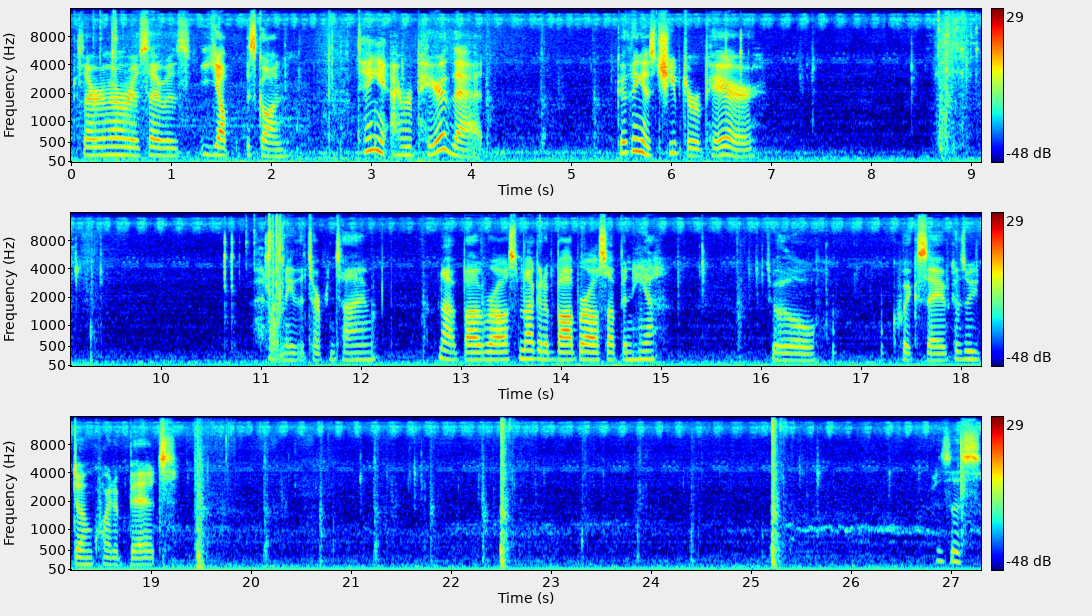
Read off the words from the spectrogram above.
Because I remember it said it was, yup, it's gone. Dang it, I repaired that. Good thing it's cheap to repair. I don't need the turpentine. I'm not Bob Ross. I'm not gonna Bob Ross up in here. Do a little quick save because we've done quite a bit. This?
